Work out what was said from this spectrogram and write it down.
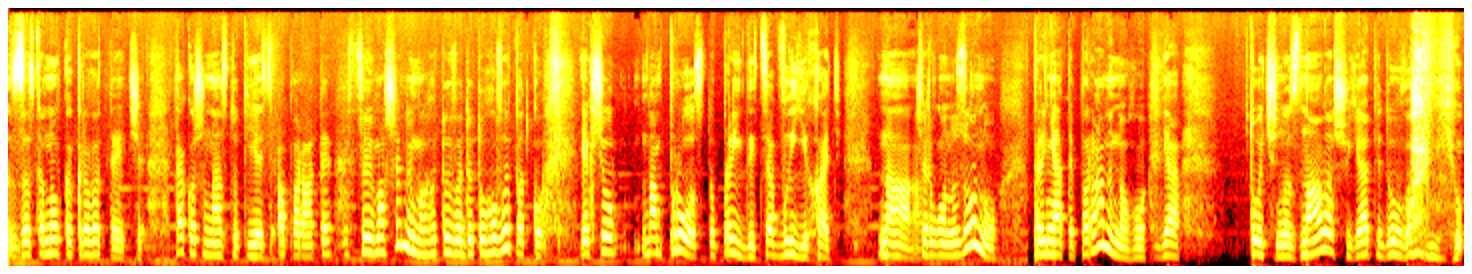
застановки кровотечі. Також у нас тут є апарати. З цією машиною ми готові до того випадку, якщо нам просто прийдеться виїхати на червону зону, прийняти пораненого. Я точно знала, що я піду в армію.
